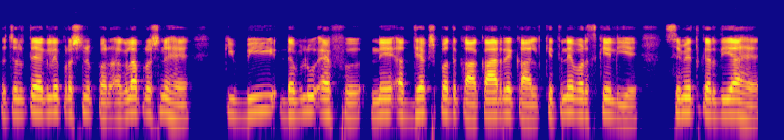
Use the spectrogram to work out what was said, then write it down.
तो चलते अगले प्रश्न पर। अगला प्रश्न है कि बी डब्ल्यू एफ़ ने अध्यक्ष पद का कार्यकाल कितने वर्ष के लिए सीमित कर दिया है?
